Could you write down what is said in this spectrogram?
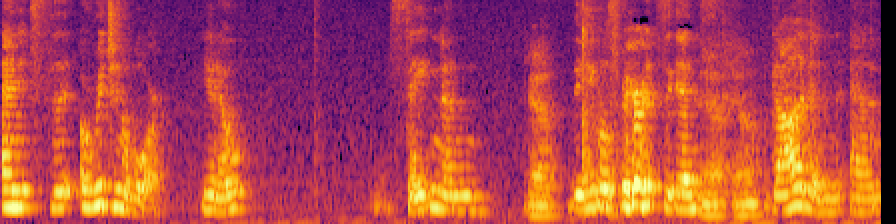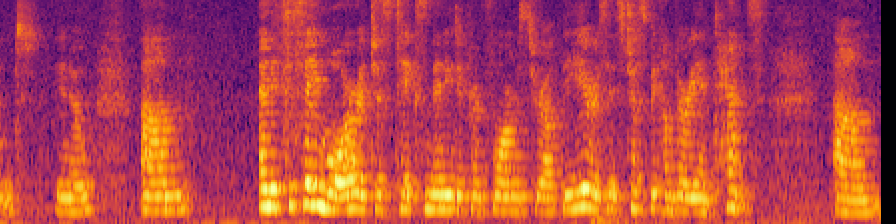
and it's the original war. You know, Satan and Yeah. the evil spirits against Yeah. Yeah. God and and you know, um, and it's the same war. It just takes many different forms throughout the years. It's just become very intense, um,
